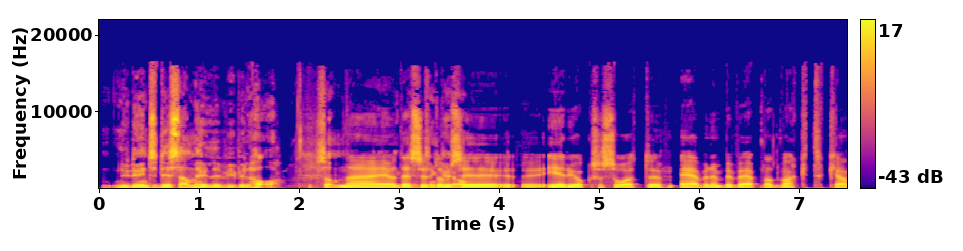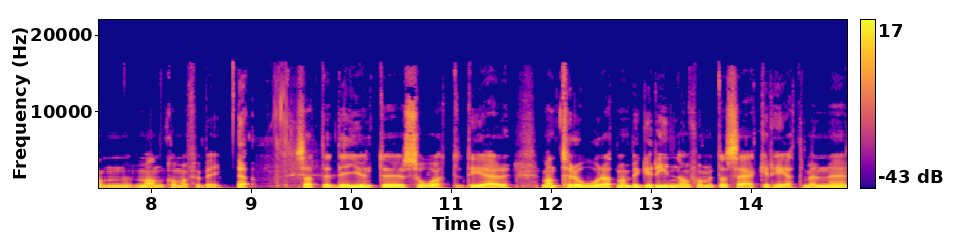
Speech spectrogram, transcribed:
nu är det inte det samhälle vi vill ha. Som, Nej, och dessutom så är det ju också så att eh, även en beväpnad vakt kan man komma förbi. Ja. Så att det är ju inte så att det är, man tror att man bygger in någon form av säkerhet men, eh,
